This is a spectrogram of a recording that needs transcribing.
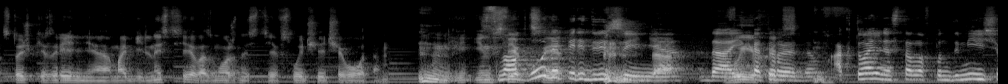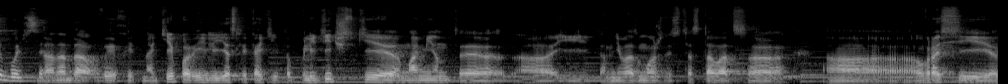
с точки зрения мобильности, возможности в случае чего там инфекции. Свобода передвижения, да, и которая да, актуальная стала в пандемии еще больше. Да-да-да, выехать на Кипр, или если какие-то политические моменты э, и там невозможность оставаться э, в России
